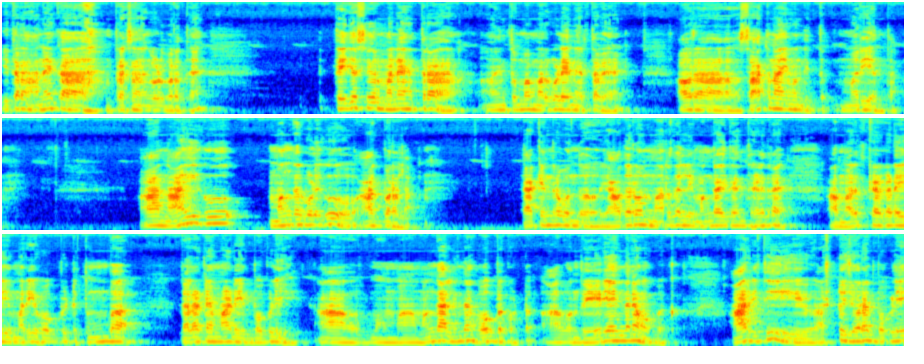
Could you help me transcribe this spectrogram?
ಈ ಥರ ಅನೇಕ ಪ್ರಸಂಗಗಳು ಬರುತ್ತೆ. ತೇಜಸ್ವಿ ಅವ್ರ ಮನೆ ಹತ್ರ ಇನ್ನು ತುಂಬ ಮರಗಳೇನಿರ್ತವೆ ಅವರ ಸಾಕು ನಾಯಿ ಒಂದಿತ್ತು, ಮರಿ ಅಂತ. ಆ ನಾಯಿಗೂ, ಮಂಗಗಳಿಗೂ ಆಗ್ಬರಲ್ಲ ಯಾಕೆಂದ್ರೆ ಒಂದು ಯಾವ್ದಾರೋ ಒಂದು ಮರದಲ್ಲಿ ಮಂಗ ಇದೆ ಅಂತ ಹೇಳಿದ್ರೆ, ಆ ಮರದ ಕೆಳಗಡೆ ಈ ಮರಿ ಹೋಗ್ಬಿಟ್ಟು ತುಂಬ ಗಲಾಟೆ ಮಾಡಿ ಬೊಗಳಿ, ಆ ಮಂಗ ಅಲ್ಲಿಂದ ಹೋಗ್ಬೇಕು ಆ ಒಂದು ಏರಿಯಾಯಿಂದನೇ ಹೋಗ್ಬೇಕು. ಆ ರೀತಿ ಅಷ್ಟು ಜೋರಾಗಿ ಬೊಗಳಿ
